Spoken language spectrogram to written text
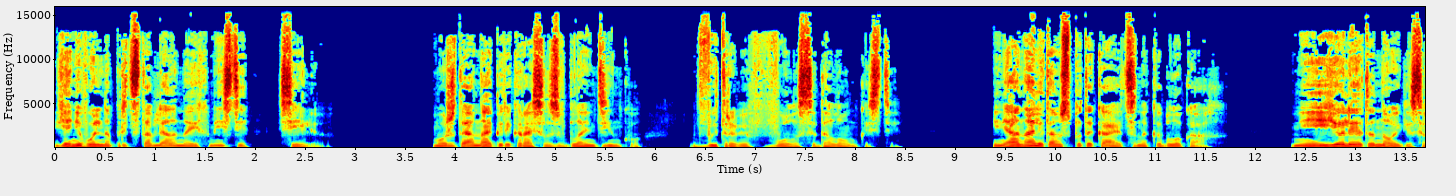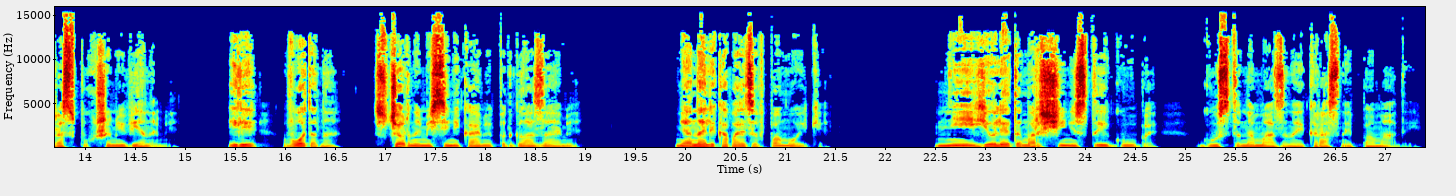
я невольно представляла на их месте Селию. Может, и она перекрасилась в блондинку, вытравив волосы до ломкости. И не она ли там спотыкается на каблуках? Не ее ли это ноги с распухшими венами? Или вот она, с черными синяками под глазами? Не она ли копается в помойке? Не ее ли это морщинистые губы, густо намазанные красной помадой?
